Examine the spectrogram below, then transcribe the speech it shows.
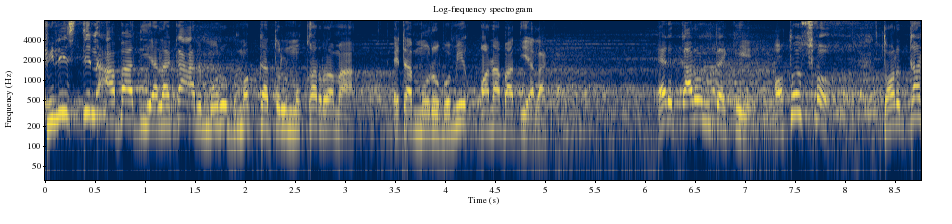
ফিলিস্তিন আবাদি এলাকা আর মরুভ মক্কাতুল মুকররমা এটা মরুভূমি অনাবাদী এলাকা। এর কারণটা কি? অথচ দরকার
